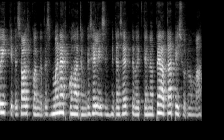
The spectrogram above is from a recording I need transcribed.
kõikides valdkondades, mõned kohad on ka sellised, mida sa ettevõtjana pead läbi suruma.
